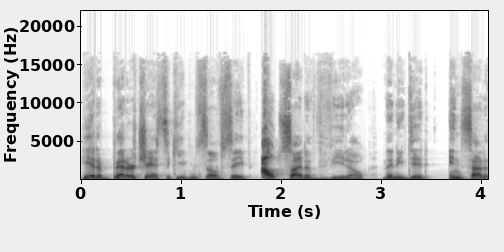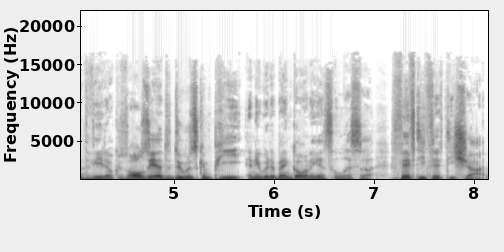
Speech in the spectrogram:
he had a better chance to keep himself safe outside of the veto than he did inside of the veto because all he had to do was compete and he would have been going against Alyssa 50-50 shot.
